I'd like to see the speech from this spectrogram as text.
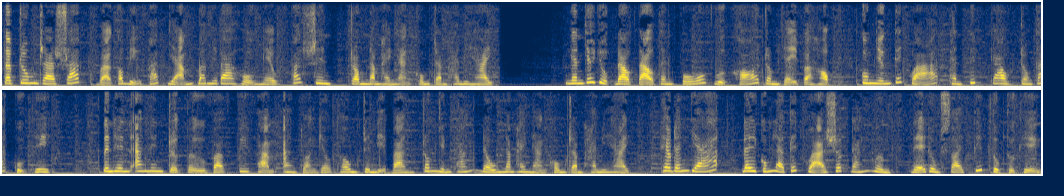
tập trung ra soát và có biện pháp giảm 33 hộ nghèo phát sinh trong năm 2022. Ngành giáo dục đào tạo thành phố vượt khó trong dạy và học cùng những kết quả thành tích cao trong các cuộc thi. Tình hình an ninh trật tự và vi phạm an toàn giao thông trên địa bàn trong những tháng đầu năm 2022. Theo đánh giá, đây cũng là kết quả rất đáng mừng để Đồng Xoài tiếp tục thực hiện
